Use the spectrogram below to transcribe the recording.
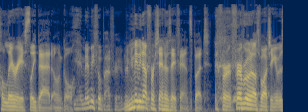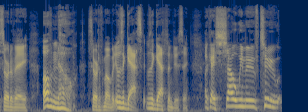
hilariously bad own goal. Yeah, it made me feel bad for him. Maybe not for San Jose fans, but for, for everyone else watching, it was sort of a oh no sort of moment. It was a gasp. It was a gasp inducing. Okay, shall we move to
